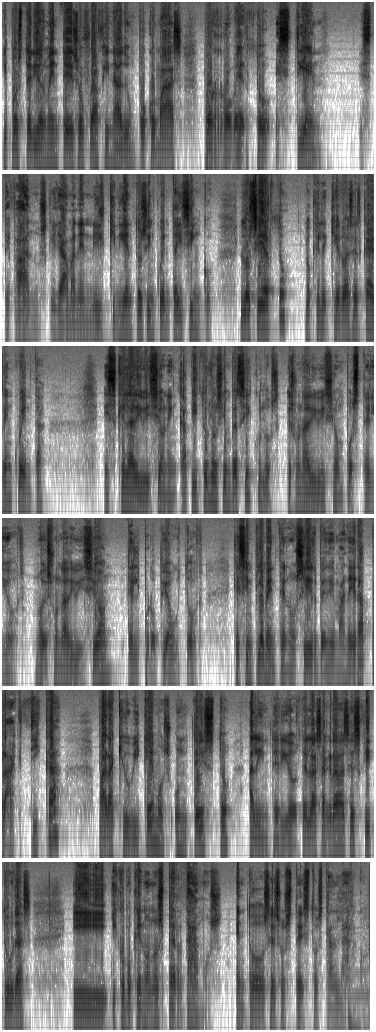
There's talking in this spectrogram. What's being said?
Y posteriormente eso fue afinado un poco más por Roberto Stien, Estefanus, que llaman en 1555. Lo cierto, lo que le quiero hacer caer en cuenta, es que la división en capítulos y en versículos es una división posterior, no es una división del propio autor que simplemente nos sirve de manera práctica para que ubiquemos un texto al interior de las Sagradas Escrituras y, y como que no nos perdamos en todos esos textos tan largos.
